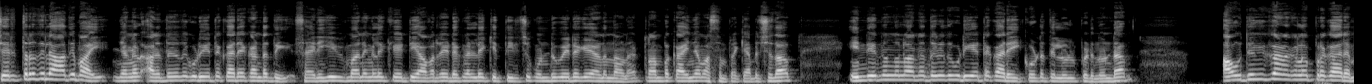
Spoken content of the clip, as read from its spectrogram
ചരിത്രത്തിൽ ആദ്യമായി ഞങ്ങൾ അനധികൃത കുടിയേറ്റക്കാരെ കണ്ടെത്തി സൈനിക വിമാനങ്ങളിൽ കയറ്റി അവരുടെ ഇടങ്ങളിലേക്ക് തിരിച്ചു കൊണ്ടുവരികയാണെന്നാണ് ട്രംപ് കഴിഞ്ഞ മാസം പ്രഖ്യാപിച്ചത്. ഇന്ത്യയിൽ നിന്നുള്ള അനധികൃത കുടിയേറ്റക്കാരെ ഇക്കൂട്ടത്തിൽ ഉൾപ്പെടുന്നുണ്ട്. ഔദ്യോഗിക കണക്കുകൾ പ്രകാരം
